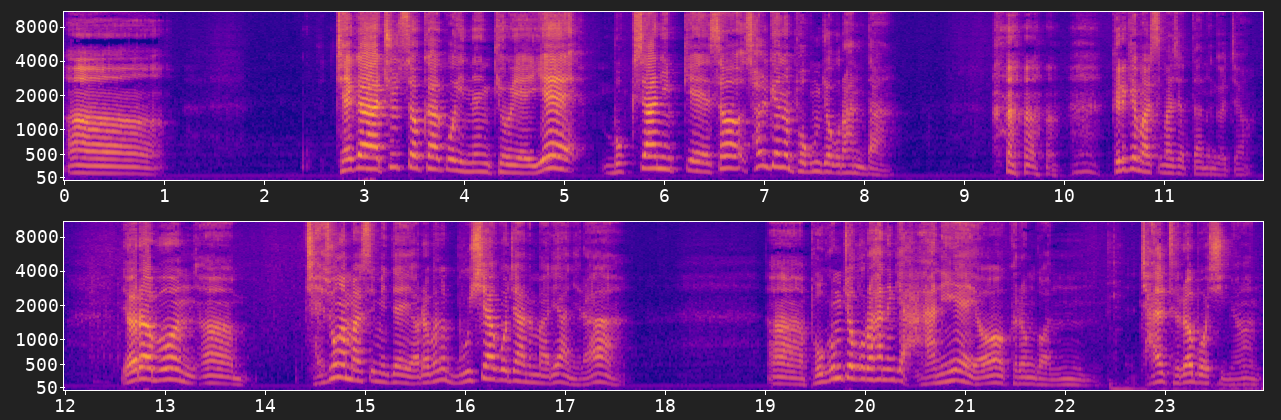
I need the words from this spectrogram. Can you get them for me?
어, 제가 출석하고 있는 교회에 목사님께서 설교는 복음적으로 한다. 그렇게 말씀하셨다는 거죠. 여러분, 어, 죄송한 말씀인데 여러분을 무시하고자 하는 말이 아니라 어, 복음적으로 하는 게 아니에요. 그런 건. 잘 들어보시면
